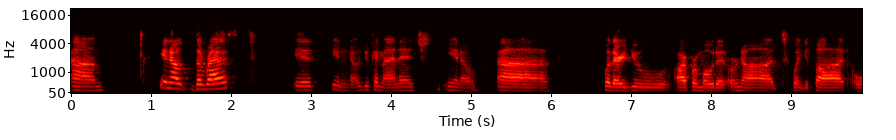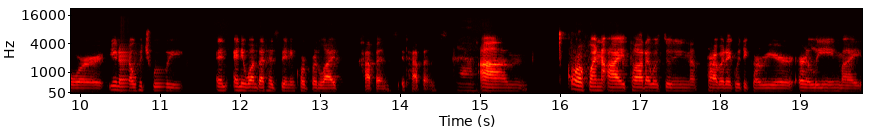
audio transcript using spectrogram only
Um, you know the rest it you know you can manage you know uh whether you are promoted or not when you thought or you know which we and anyone that has been in corporate life happens it happens yeah. um or when i thought i was doing a private equity career early in my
